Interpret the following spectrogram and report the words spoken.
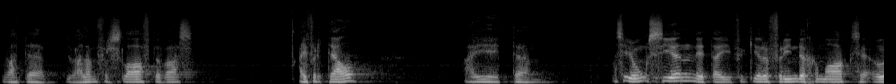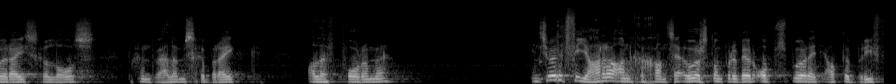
wat 'n dwelmverslaafde was. Hy vertel hy het um, as 'n jong seun het hy verkeerde vriende gemaak, sy ouer huis gelos, begin dwelms gebruik, alle forme En so het dit vir jare aangegaan. Sy ouers het hom probeer opspoor, het elke brief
